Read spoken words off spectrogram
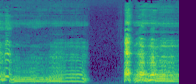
Juno gets involved in playtime too. She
